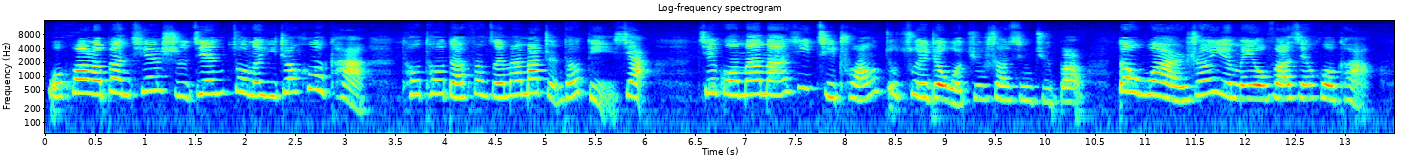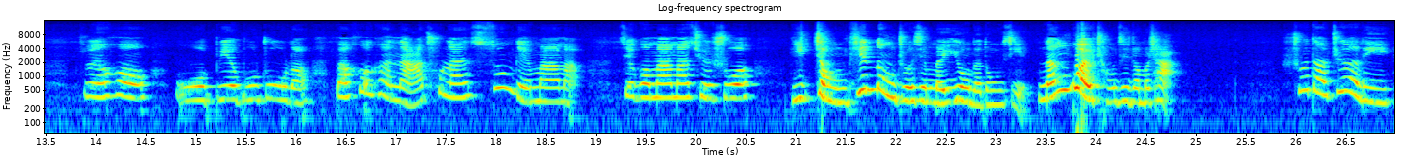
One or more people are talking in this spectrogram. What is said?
我花了半天时间做了一张贺卡，偷偷的放在妈妈枕头底下，结果妈妈一起床就催着我去上兴趣班。到晚上也没有发现贺卡，最后我憋不住了，把贺卡拿出来送给妈妈，结果妈妈却说：“你整天弄这些没用的东西，难怪成绩这么差。”说到这里，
